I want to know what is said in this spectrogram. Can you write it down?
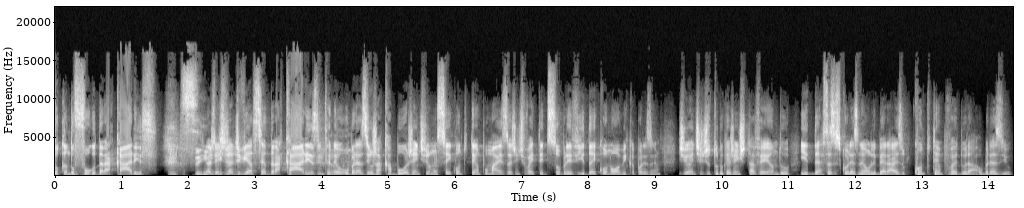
tocando fogo Dracarys. Sim. A gente já devia ser Dracarys, entendeu? O Brasil já acabou, gente. Eu não sei quanto tempo mais a gente vai ter de sobrevida econômica, por exemplo. Diante de tudo que a gente está vendo e dessas escolhas neoliberais, quanto tempo vai durar o Brasil?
